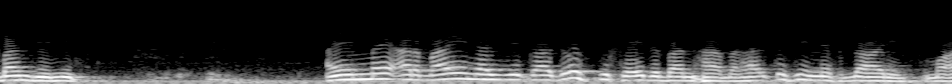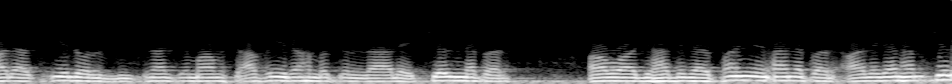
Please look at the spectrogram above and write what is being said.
بندی نیست. ائمہ اربعی نزدیکات درست قید بند ہاں بندھا ہر کسی مقداری شمارت ایلول بھی، چنانچہ امام شافعی رحمت اللہ علیہ چل نفر آواز حدگر پنج ہاں نفر آدھگر ہم چل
